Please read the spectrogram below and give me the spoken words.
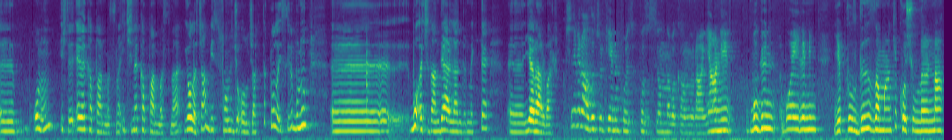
e, onun işte eve kapanmasına, içine kapanmasına yol açan bir sonucu olacaktır. Dolayısıyla bunu e, bu açıdan değerlendirmekte e, yarar var. Şimdi biraz da Türkiye'nin poz- pozisyonuna bakalım Nuran. Yani bugün bu eylemin yapıldığı zamanki koşullarına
